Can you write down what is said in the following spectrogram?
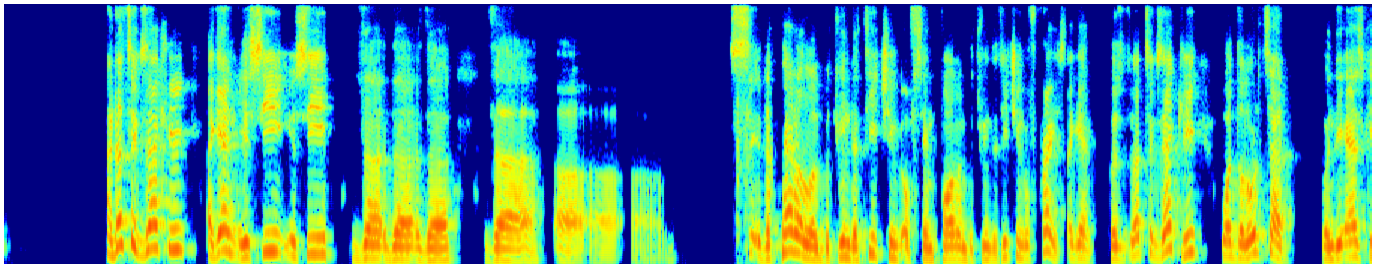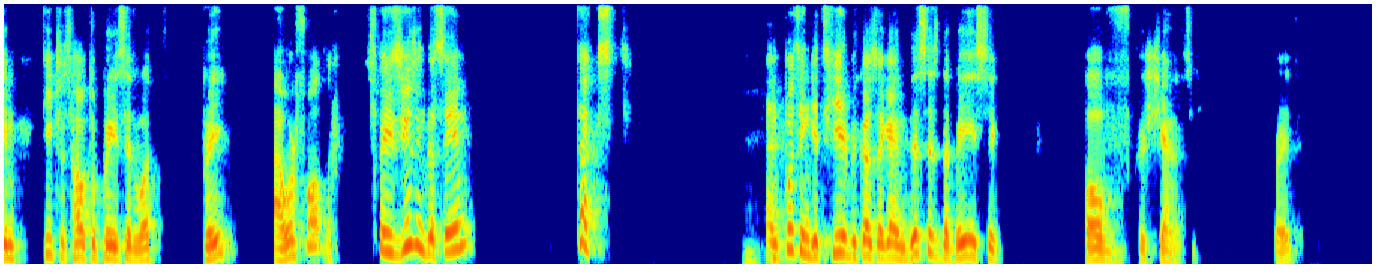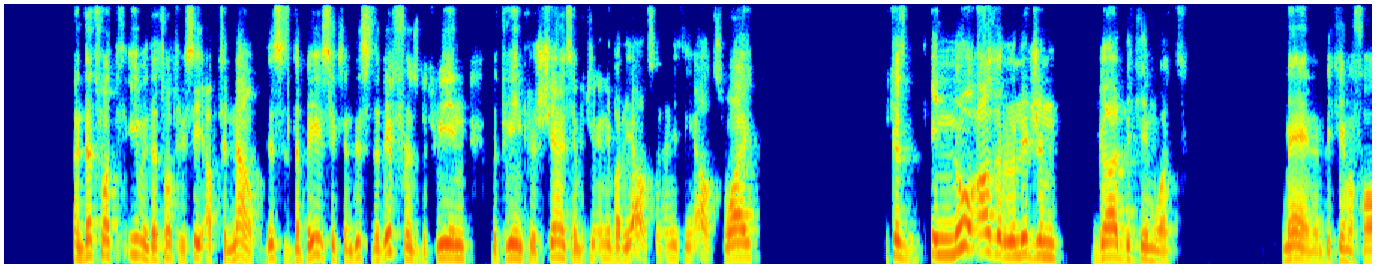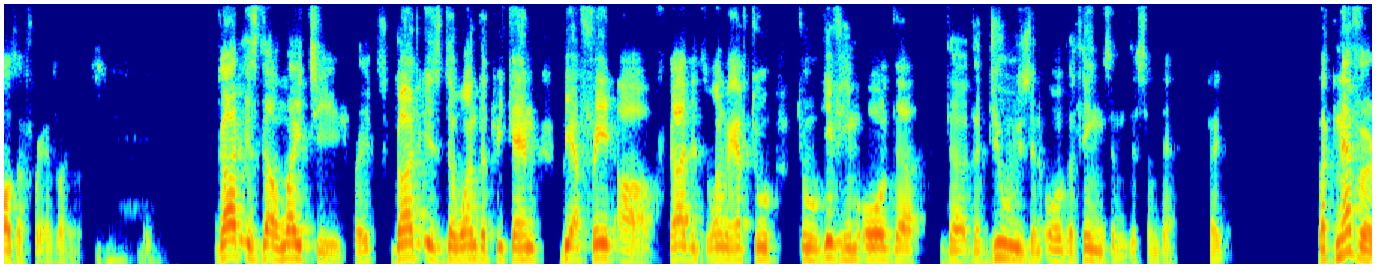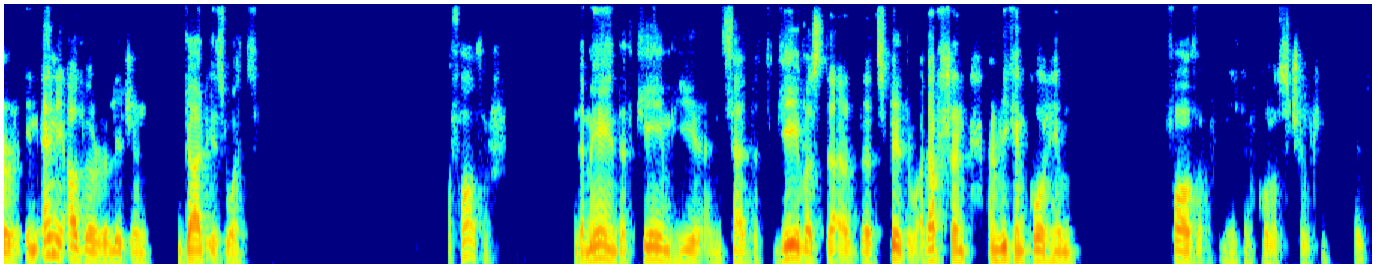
And that's exactly again you see you see the the the the uh, uh, um, the parallel between the teaching of st paul and between the teaching of christ again because that's exactly what the lord said when they asked him teach us how to pray he said what? Pray our father. So he's using the same text mm-hmm. and putting it here because again this is the basic of christianity right? And that's what even that's what we say up till now. This is the basics and this is the difference between between christianity and between anybody else and anything else. Why? Because in no other religion god became what? Man and became a father for everyone else mm-hmm. God is the almighty right? God is the one that we can be afraid of. God is the one we have to to give him all the the, the dues and all the things and this and that right? But never in any other religion god is what? The Father, the man that came here and said that gave us the, the spirit of adoption, and we can call him Father, and he can call us children. Right?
